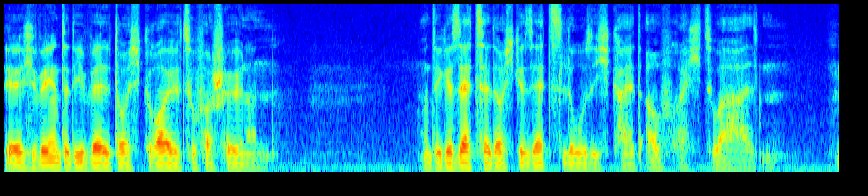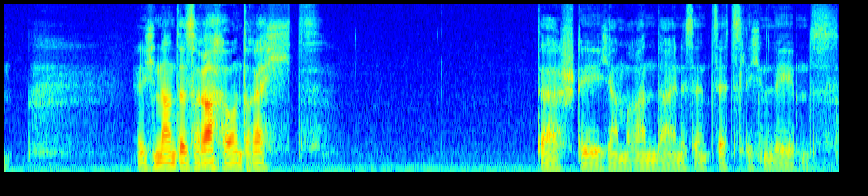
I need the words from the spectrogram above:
der ich wähnte, die Welt durch Gräuel zu verschönern und die Gesetze durch Gesetzlosigkeit aufrecht zu erhalten. Ich nannte es Rache und Recht. Da stehe ich am Rande eines entsetzlichen Lebens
